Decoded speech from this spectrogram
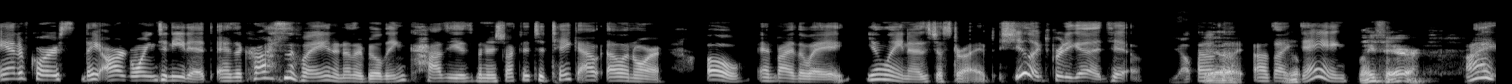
And of course, they are going to need it, as across the way in another building, Kazi has been instructed to take out Eleanor. Oh, and by the way, Yelena has just arrived. She looked pretty good too. Yep. I was Yeah. like, I was like, Yep. dang. nice hair. I,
